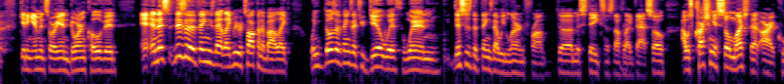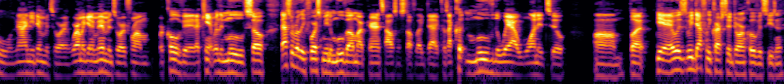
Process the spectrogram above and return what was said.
getting inventory in during COVID, and, and this these are the things that like we were talking about, like when those are the things that you deal with when this is the things that we learned from the mistakes and stuff like that. So I was crushing it so much that all right, cool. Now I need inventory. Where am I getting inventory from? Or COVID, I can't really move. So that's what really forced me to move out of my parents' house and stuff like that because I couldn't move the way I wanted to. Um, but yeah, it was we definitely crushed it during COVID season.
